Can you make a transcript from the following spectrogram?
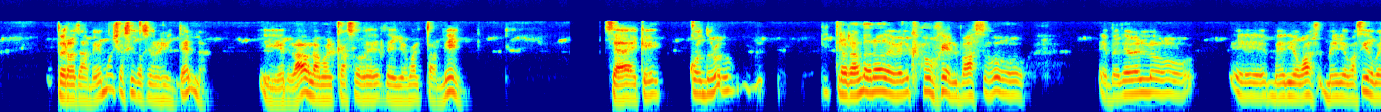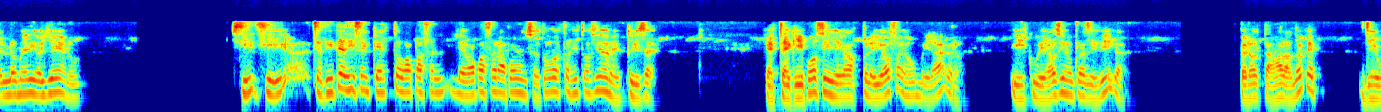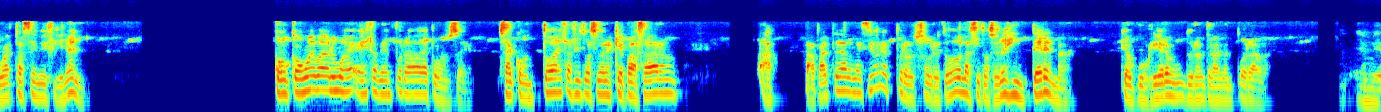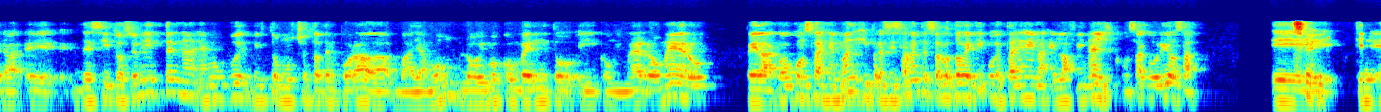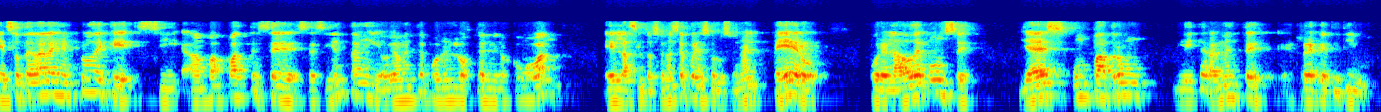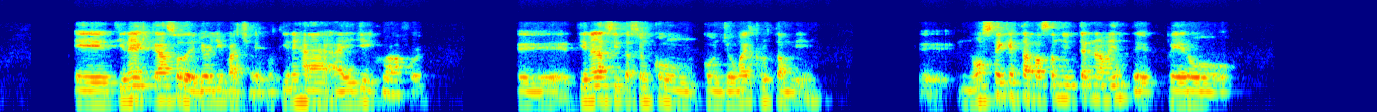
pero también muchas situaciones internas. Y ¿verdad? hablamos del caso de, de Yomar también. O sea, que cuando tratando de ver como el vaso, en vez de verlo eh, medio, medio vacío, verlo medio lleno, si, si, si, a ti te dicen que esto va a pasar, le va a pasar a Ponce, todas estas situaciones, tú dices, este equipo si llega a los playoffs es un milagro. Y cuidado si no clasifica. Pero estamos hablando que llegó hasta semifinal. ¿Cómo evalúas esta temporada de Ponce? O sea, con todas estas situaciones que pasaron, aparte de las lesiones, pero sobre todo las situaciones internas que ocurrieron durante la temporada. Eh, mira, eh, de situaciones internas hemos visto mucho esta temporada. Bayamón, lo vimos con Benito y con Imael Romero, Pelacó con San Germán, y precisamente son los dos equipos que están en la, en la final, cosa curiosa. Eh, que eso te da el ejemplo de que si ambas partes se, se sientan y obviamente ponen los términos como van, en las situaciones se pueden solucionar, pero por el lado de Ponce, ya es un patrón literalmente repetitivo. Eh, tienes el caso de Georgie Pacheco, tienes a, AJ Crawford, eh, tiene la situación con, con Joe Cruz también. eh, no sé qué está pasando internamente, pero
